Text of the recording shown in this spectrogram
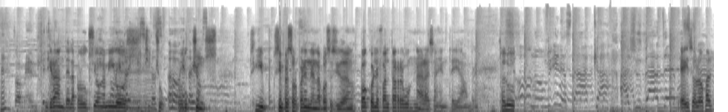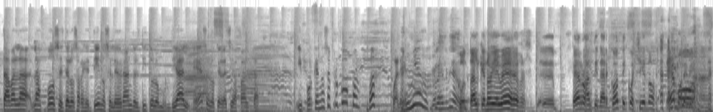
Grande la producción, amigos. Chicho Productions. Sí, siempre sorprenden las voces ciudadanos. Poco le falta rebuznar a esa gente ya, hombre. Saludos. Y solo faltaban la- las voces de los argentinos celebrando el título mundial. Ah. Eso es lo que le hacía falta. ¿Y por qué no se preocupan? Va, ¿cuál es el miedo? ¿Cuál es el miedo? Con tal que no lleve eh, perros antinarcóticos chinos, démosle.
